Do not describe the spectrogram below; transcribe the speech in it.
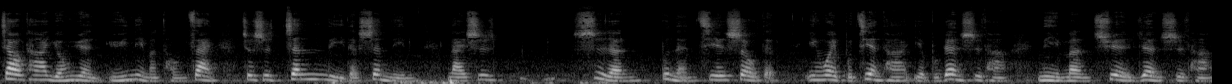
叫他永远与你们同在，就是真理的圣灵，乃是世人不能接受的，因为不见他，也不认识他。你们却认识他，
